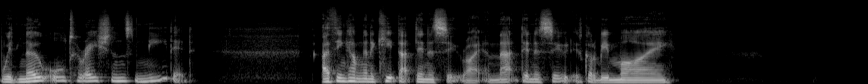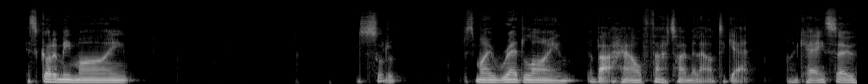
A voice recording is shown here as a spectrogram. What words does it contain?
with no alterations needed. I think I'm going to keep that dinner suit, right? And that dinner suit has got to be my. It's got to be my sort of. It's my red line about how fat I'm allowed to get. Okay, so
